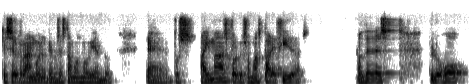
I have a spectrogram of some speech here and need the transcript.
que es el rango en el que nos estamos moviendo? Eh, pues hay más porque son más parecidas. Entonces, Luego,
